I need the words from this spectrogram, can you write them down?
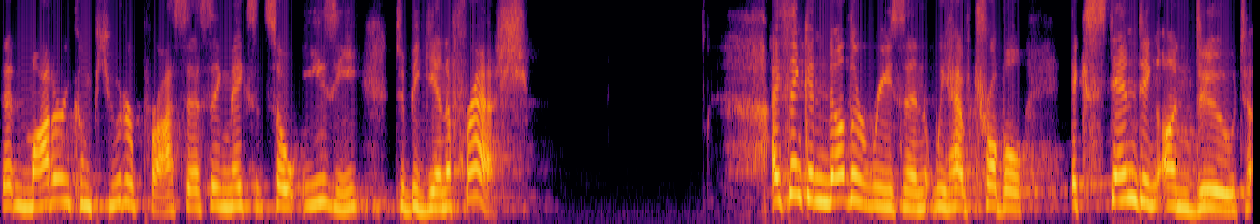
that modern computer processing makes it so easy to begin afresh. I think another reason we have trouble extending undo to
